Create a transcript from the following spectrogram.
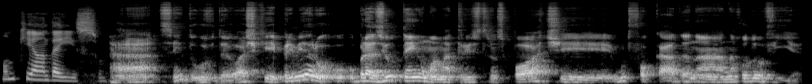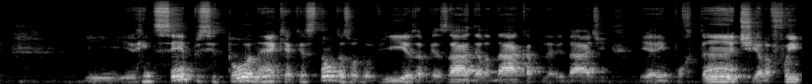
Como que anda isso? Ah, sem dúvida. Eu acho que, primeiro, o Brasil tem uma matriz de transporte muito focada na, na rodovia. E a gente sempre citou né, que a questão das rodovias, apesar dela dar capilaridade é importante, ela foi,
